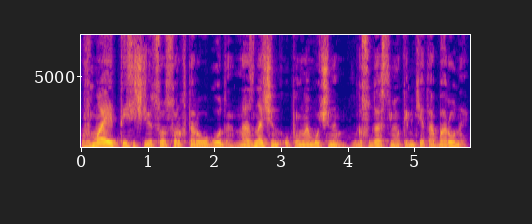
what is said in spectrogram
В мае 1942 года назначен уполномоченным Государственного комитета обороны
